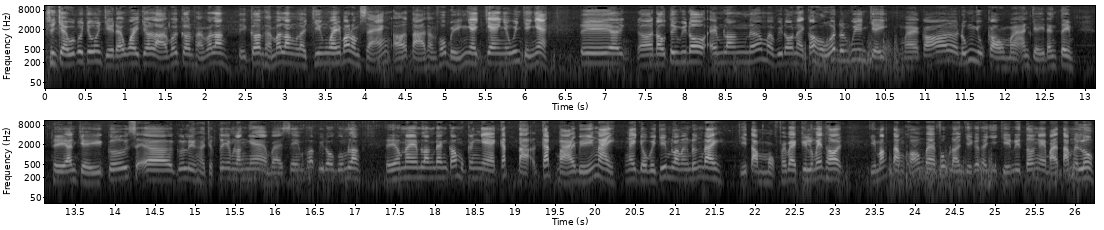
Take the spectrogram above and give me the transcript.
Xin chào quý cô chú anh chị đã quay trở lại với kênh Phạm Bá Lân. Thì kênh Phạm Bá Lân là chuyên quay bất động sản ở tại thành phố biển Nha Trang nha quý anh chị nha. Thì uh, đầu tiên video em Lân nếu mà video này có hữu ích đến quý anh chị Mà có đúng nhu cầu mà anh chị đang tìm Thì anh chị cứ sẽ, uh, cứ liên hệ trực tiếp em Lân nha Và xem hết video của em Lân. Thì hôm nay em Lân đang có một căn nhà cách tạ, cách bãi biển này Ngay chỗ vị trí em Lân đang đứng đây Chỉ tầm 1,3 km thôi chỉ mất tầm khoảng 3 phút là anh chị có thể di chuyển đi tới ngay bãi tắm này luôn.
